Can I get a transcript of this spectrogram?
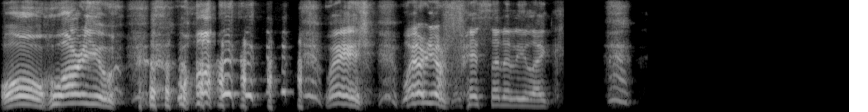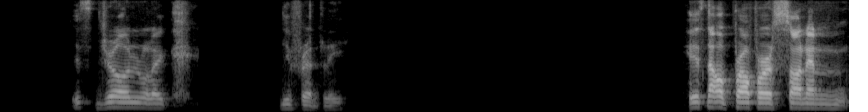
Oh, who are you? What? Wait, why are your face suddenly like it's drawn like differently? He's now a proper son and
